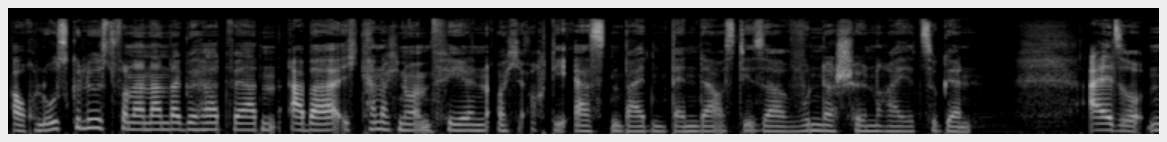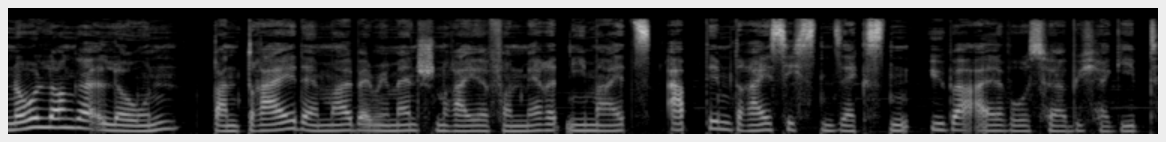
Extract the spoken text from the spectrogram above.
auch losgelöst voneinander gehört werden. Aber ich kann euch nur empfehlen, euch auch die ersten beiden Bände aus dieser wunderschönen Reihe zu gönnen. Also, No Longer Alone, Band 3 der Mulberry Mansion Reihe von Merit Niemeitz, ab dem 30.06. überall, wo es Hörbücher gibt.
